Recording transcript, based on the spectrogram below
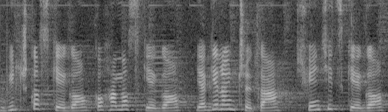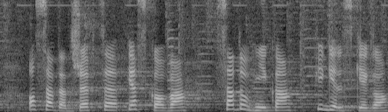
Wilczkowskiego, Kochanowskiego, Jagiellończyka, Święcickiego, Osada Drzewce, Piaskowa, Sadownika, Figielskiego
